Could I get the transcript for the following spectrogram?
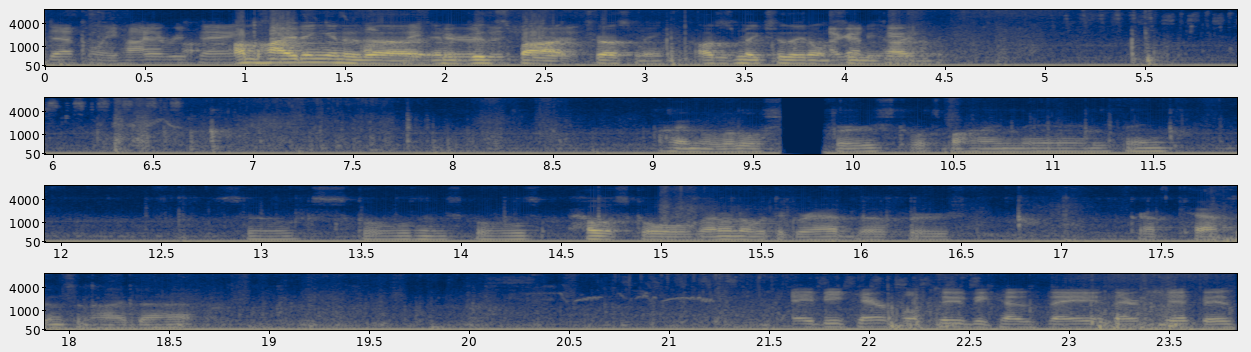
definitely hide everything. I'm hiding in a, in a good spot, shit. trust me. I'll just make sure they don't I see me you. hiding. Hiding the little first. What's behind there? Anything? Silk, skulls, any skulls? Hella skulls. I don't know what to grab though first. Grab the captains and hide that. Hey, be careful too because they their ship is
